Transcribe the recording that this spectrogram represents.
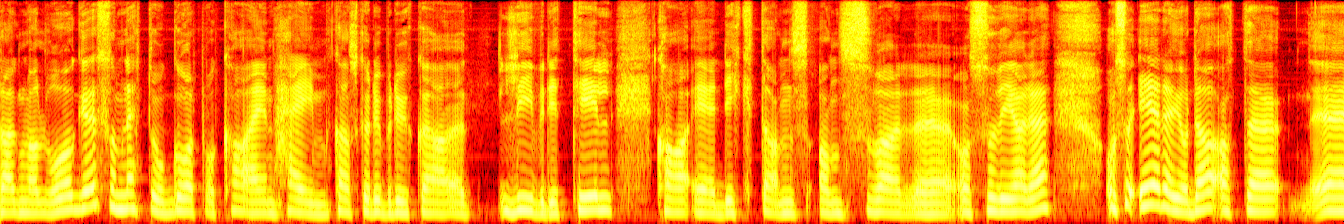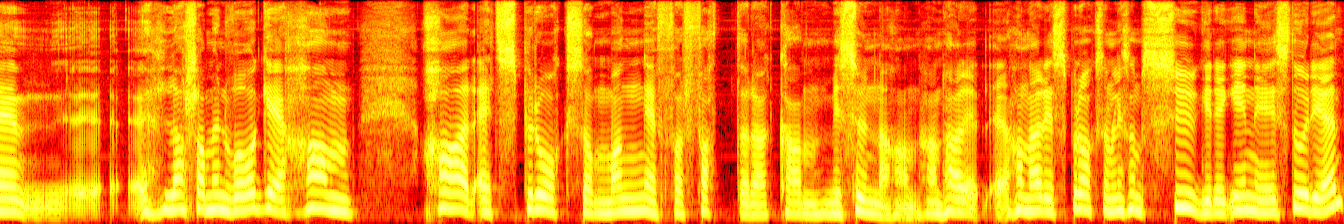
Ragnvald Våge, som nettopp går på hva er en heim, hva skal du bruke livet ditt til, hva er dikterens ansvar, osv. Og så er det jo da at eh, Lars Amund Våge, han har et språk som mange forfattere kan misunne han. Han har, han har, et språk som liksom suger deg inn i historien.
